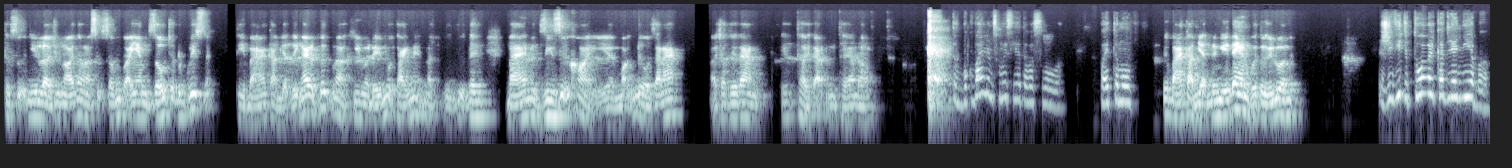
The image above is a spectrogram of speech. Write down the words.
thực sự như lời Chúa nói rằng là sự sống của anh em giấu cho đúng Christ ấy, thì bà cảm nhận thấy ngay lập tức là khi mà đến hội thánh ấy, là tự tin bà ấy được di giữ khỏi mọi điều gian ác ở trong thời gian cái thời gian thời gian đó Это в буквальном смысле этого слова. Поэтому cái bà ấy cảm nhận đến nghĩa đen của từ ấy luôn ấy. живите только для неба.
